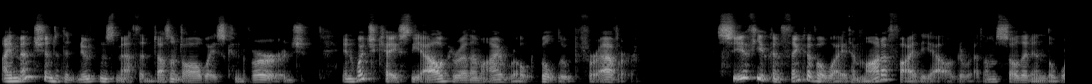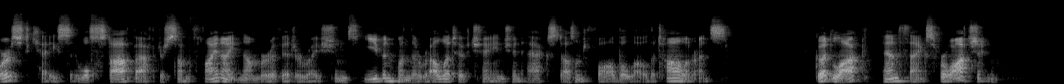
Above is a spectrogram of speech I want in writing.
I mentioned that Newton's method doesn't always converge, in which case the algorithm I wrote will loop forever. See if you can think of a way to modify the algorithm so that in the worst case it will stop after some finite number of iterations even when the relative change in x doesn't fall below the tolerance. Good luck, and thanks for watching.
